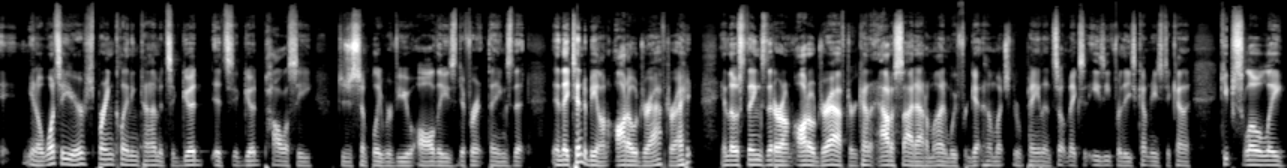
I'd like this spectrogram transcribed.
eh, you know once a year spring cleaning time it's a good it's a good policy to just simply review all these different things that and they tend to be on auto draft right and those things that are on auto draft are kind of out of sight out of mind we forget how much they're paying and so it makes it easy for these companies to kind of keep slowly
